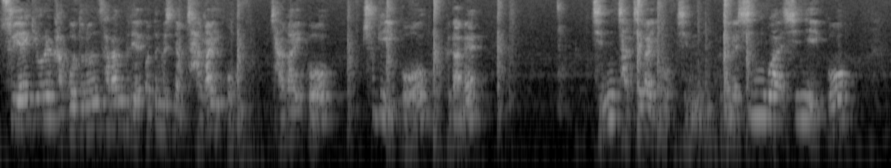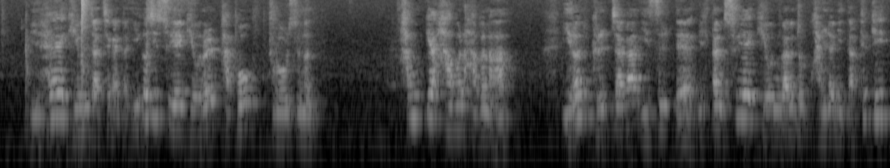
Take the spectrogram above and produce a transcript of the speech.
수의 기운을 갖고 들어온 사람들이 어떤 것이냐면 자가 있고 자가 있고 축이 있고 그 다음에 진 자체가 있고 진, 그 다음에 신과 신이 있고 이 해 기운 자체가 있다. 이것이 수의 기운을 갖고 들어올 수는 함께 합을 하거나 이런 글자가 있을 때 일단 수의 기운과는 좀 관련이 있다. 특히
